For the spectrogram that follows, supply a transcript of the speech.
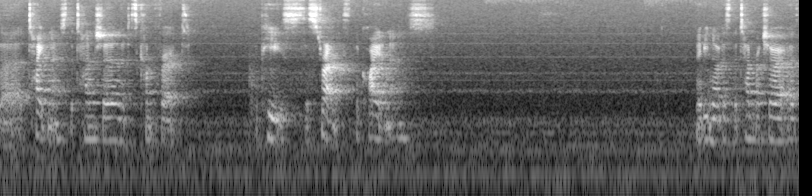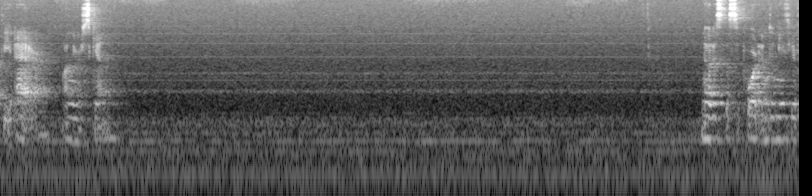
the tightness, the tension, the discomfort, the peace, the strength, the quietness. Maybe notice the temperature of the air on your skin. The support underneath your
